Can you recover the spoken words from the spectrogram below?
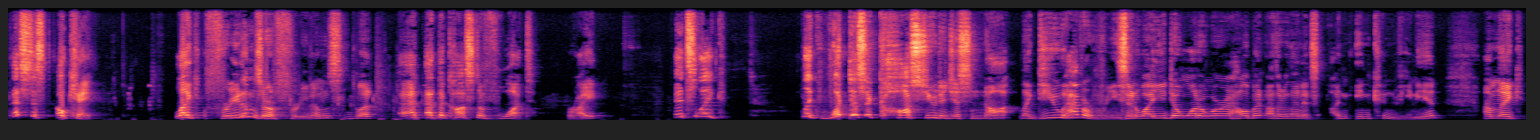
That's just okay. Like freedoms are freedoms, but at, at the cost of what? Right? It's like, like what does it cost you to just not like? Do you have a reason why you don't want to wear a helmet other than it's un- inconvenient? I'm like,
